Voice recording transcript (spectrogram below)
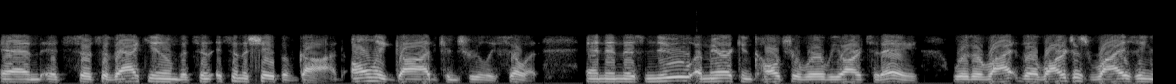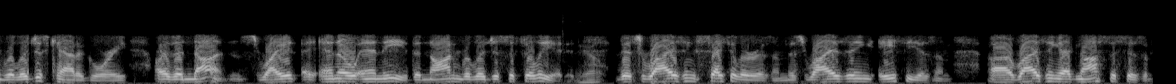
And it's so it's a vacuum that's in, it's in the shape of God. Only God can truly fill it. And in this new American culture where we are today, where the ri- the largest rising religious category are the nones, right? N O N E, the non-religious affiliated. Yeah. This rising secularism, this rising atheism, uh, rising agnosticism.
